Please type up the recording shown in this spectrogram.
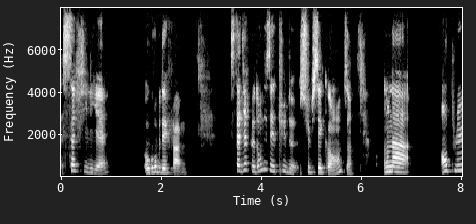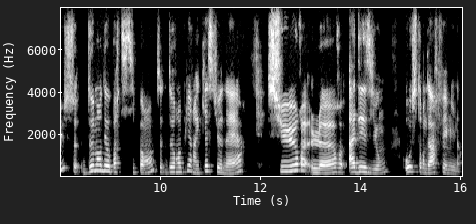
s'affiliait au groupe des femmes. C'est-à-dire que dans des études subséquentes, on a en plus demandé aux participantes de remplir un questionnaire sur leur adhésion aux standards féminins.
